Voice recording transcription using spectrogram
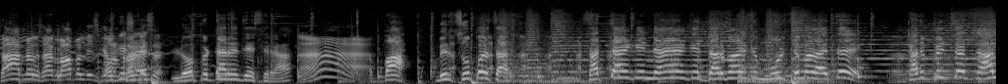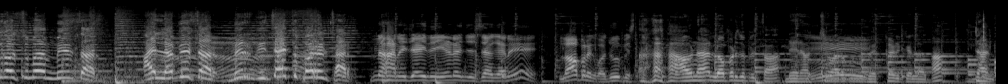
సార్ నువ్వు సార్ లోపల ఓకే తీసుకెళ్ళి సార్. లోపటారం చేసిరా అబ్బా మీరు సూపర్ సార్. సత్యానికి న్యాయానికి ధర్మానికి మూడు సింహాలు అయితే కనిపించే నాలుగో సింహం మీరు sir I love you sir మీరు నిజాయితీ పరులు సార్ నా నిజాయితీ ఏడని చూసావు గానీ లోపలికి వా, చూపిస్తా అవునా లోపల చూపిస్తావా నేను వచ్చే వరకు నువ్వు ఎక్కడికి వెళ్ళదు డన్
